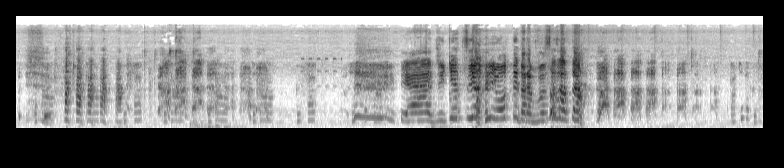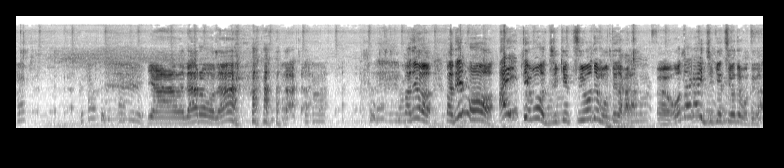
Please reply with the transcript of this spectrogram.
出たくさ出た出た出たくさ知自決用に持ってたらぶっ刺さったたガチでくさ草を崩した。いやーだろうな。まあでもまあでも相手も自決用で持ってたから。うんお互い自決用で持ってた。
